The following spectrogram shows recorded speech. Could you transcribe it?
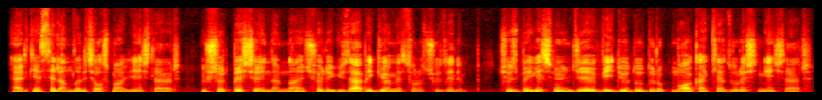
Herkese selamlar, iyi çalışmalar gençler. 3-4-5 yayınlarından şöyle güzel bir geometri sorusu çözelim. Çözüme geçmeden önce videoyu durdurup muhakkak kendinize uğraşın gençler.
